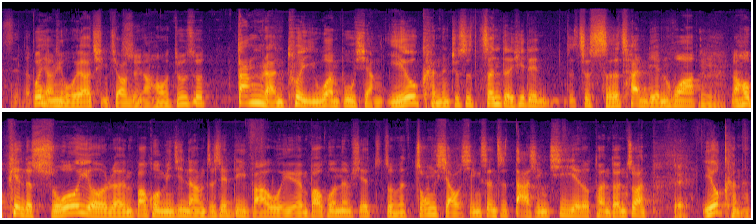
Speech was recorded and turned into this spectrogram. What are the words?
子的。不过杨明，我也要请教你，然后就是说，当然退一万步想，也有可能就是真的一点这舌灿莲花，嗯然后骗的所有人，包括民进党这些立法委员，包括那些什么中小型甚至大型企业都团团转，对，也有可能。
